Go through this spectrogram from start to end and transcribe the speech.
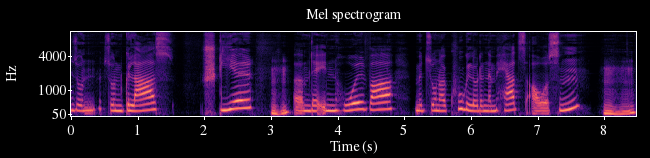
so ein, so ein Glasstiel, Mhm. ähm, der innen hohl war, mit so einer Kugel oder einem Herz außen. Mhm.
